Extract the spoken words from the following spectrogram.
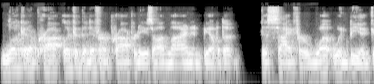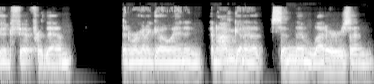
look at a pro look at the different properties online and be able to decipher what would be a good fit for them. Then we're going to go in and, and I'm going to send them letters and,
